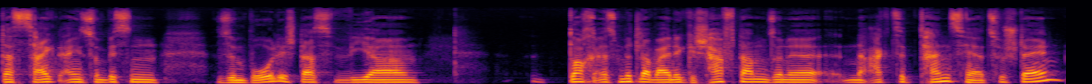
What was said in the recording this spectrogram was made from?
das zeigt eigentlich so ein bisschen symbolisch, dass wir doch es mittlerweile geschafft haben, so eine, eine Akzeptanz herzustellen.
